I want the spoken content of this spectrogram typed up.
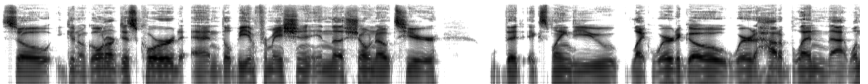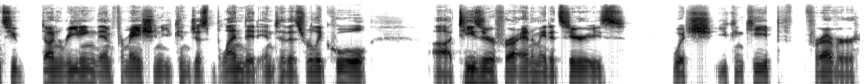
So you know, go on our Discord and there'll be information in the show notes here that explain to you like where to go, where to how to blend that. Once you've done reading the information, you can just blend it into this really cool uh, teaser for our animated series, which you can keep forever.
